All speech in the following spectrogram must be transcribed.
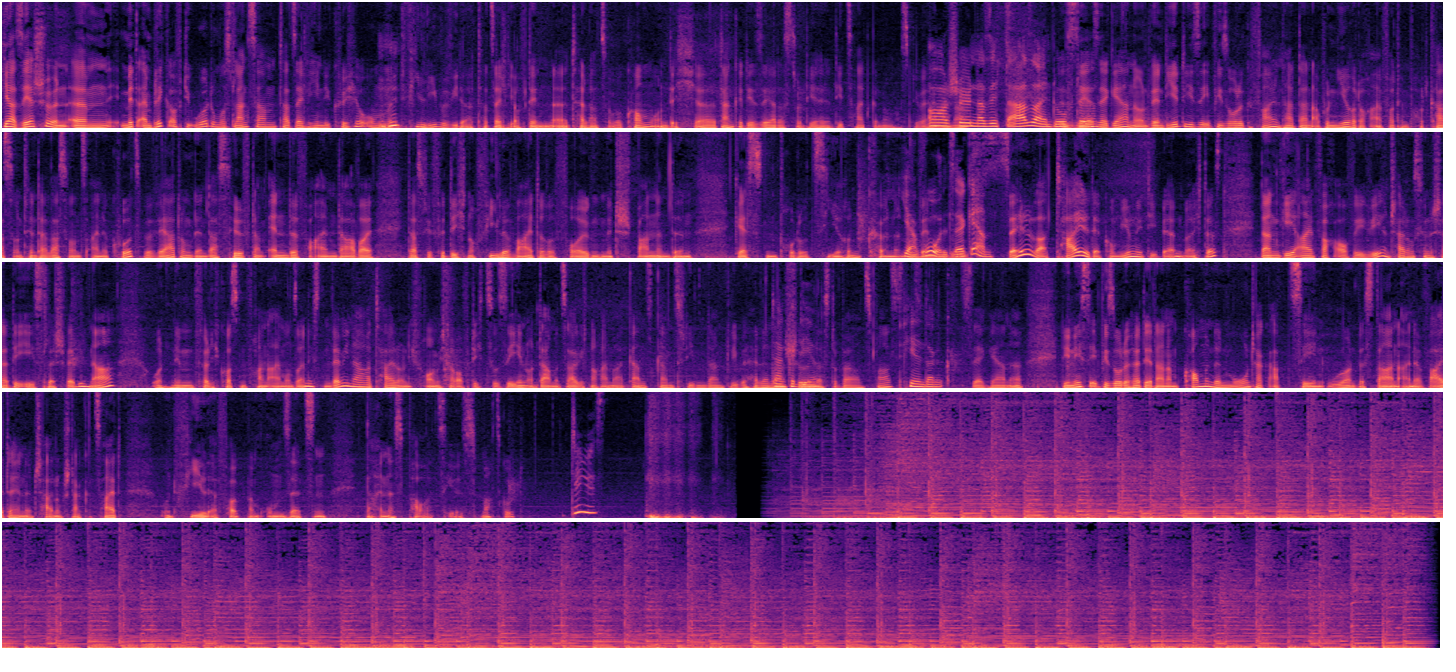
Ja, sehr schön. Ähm, mit einem Blick auf die Uhr, du musst langsam tatsächlich in die Küche, um mhm. viel Liebe wieder tatsächlich auf den äh, Teller zu bekommen. Und ich äh, danke dir sehr, dass du dir die Zeit genommen hast, liebe Oh, Helena. schön, dass ich da sein durfte. Sehr, sehr gerne. Und wenn dir diese Episode gefallen hat, dann abonniere doch einfach den Podcast und hinterlasse uns eine kurze Bewertung, denn das hilft am Ende vor allem dabei, dass wir für dich noch viele weitere Folgen mit spannenden Gästen produzieren können. Jawohl, wenn sehr gern. selber Teil der Community werden möchtest, dann geh einfach auf www.entscheidungsfinisher.de slash Webinar und nimm völlig kostenfrei an einem unserer nächsten Webinare teil und ich freue mich darauf, dich zu sehen. Und damit sage ich noch einmal ganz, ganz lieben Dank, liebe Helena. Danke Schön, dir. dass du bei uns warst. Vielen Dank. Sehr gerne. Die nächste Episode hört ihr dann am kommenden Montag ab 10 Uhr und bis dahin eine weiterhin entscheidungsstarke Zeit und viel Erfolg beim Umsetzen deines Powerziels. Macht's gut. Tschüss.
